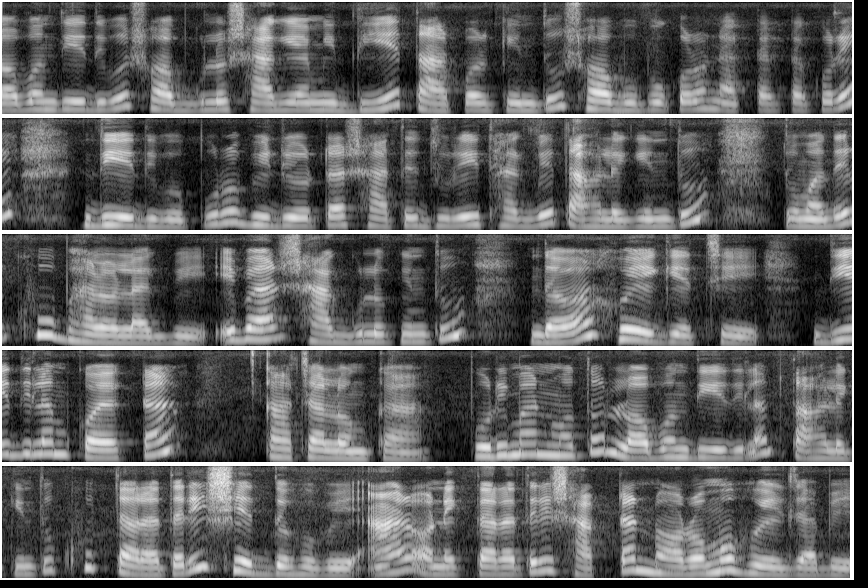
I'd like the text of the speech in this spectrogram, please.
লবণ দিয়ে দিব, সবগুলো শাকে আমি দিয়ে তারপর কিন্তু সব উপকরণ একটা একটা করে দিয়ে দিব। পুরো ভিডিওটা সাথে জুড়েই থাকবে, তাহলে কিন্তু তোমাদের খুব ভালো লাগবে। এবার শাকগুলো কিন্তু দেওয়া হয়ে গেছে। দিয়ে দিলাম কয়েকটা কাঁচা লঙ্কা। পরিমাণ মতো লবণ দিয়ে দিলাম, তাহলে কিন্তু খুব তাড়াতাড়ি সেদ্ধ হবে আর অনেক তাড়াতাড়ি শাকটা নরমও হয়ে যাবে।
